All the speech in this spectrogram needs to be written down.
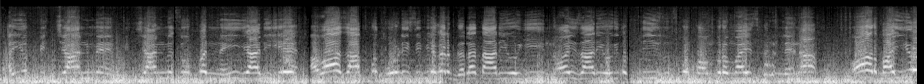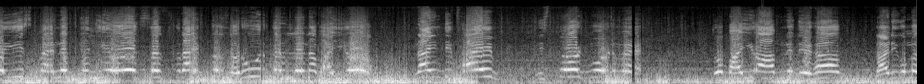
भाई पिचानवे पिचानवे से ऊपर नहीं जा रही है। आवाज़ आपको थोड़ी सी भी अगर गलत आ रही होगी नॉइज़ आ रही होगी तो प्लीज़ उसको कॉम्प्रोमाइज़ कर लेना। और भाइयों, इस मेहनत के लिए एक सब्सक्राइब तो ज़रूर कर लेना भाइयों। 95 स्पोर्ट मोड में। तो भाइयों, आपने देखा, गाड़ी को मैं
